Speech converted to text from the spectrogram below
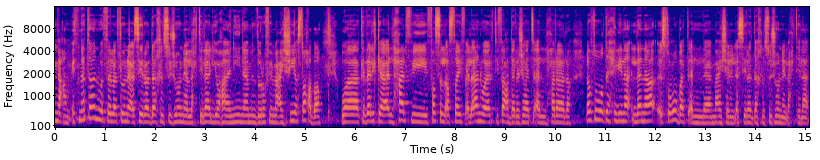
نعم 32 أسيرة داخل سجون الاحتلال يعانين من ظروف معيشية صعبة وكذلك الحال في فصل الصيف الآن وارتفاع درجات الحرارة. لو توضح لنا, صعوبة المعيشة للأسيرة داخل سجون الاحتلال.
